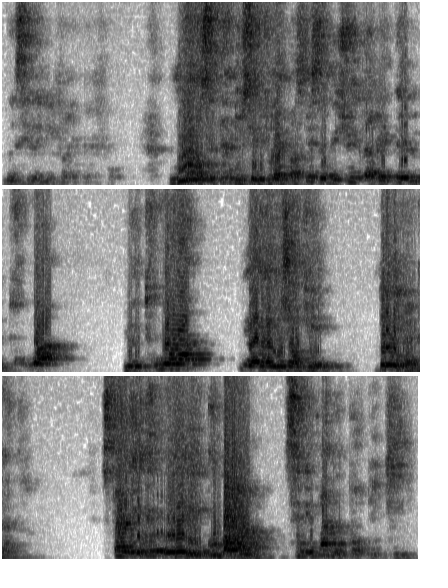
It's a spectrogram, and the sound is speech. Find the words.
Le dossier de livre est faux. Non, c'est un dossier vrai parce que ce monsieur est arrêté le 3, le 3 euh, janvier 2024. C'est-à-dire que Eric Kouba, ce n'est pas n'importe qui.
